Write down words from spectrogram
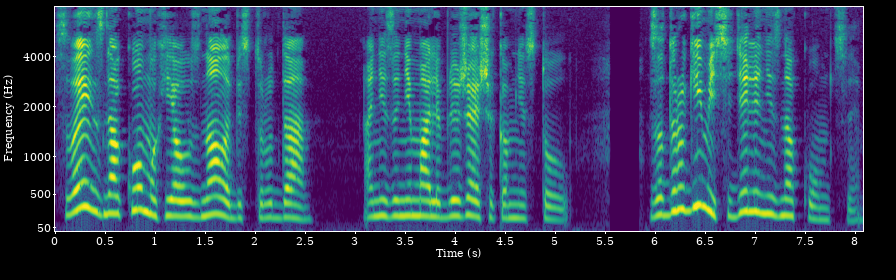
Своих знакомых я узнала без труда. Они занимали ближайший ко мне стол. За другими сидели незнакомцы,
